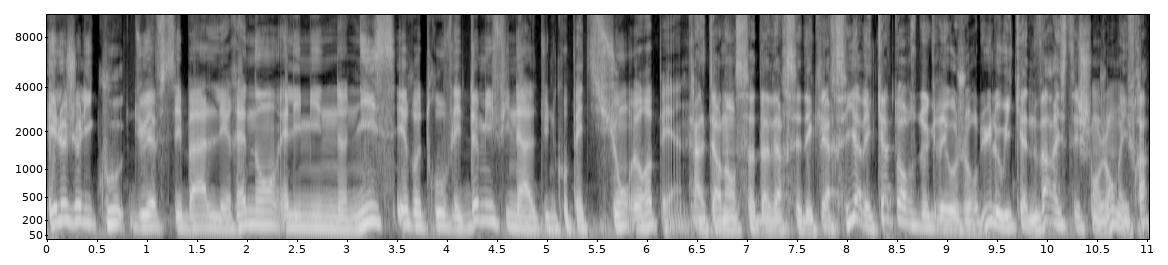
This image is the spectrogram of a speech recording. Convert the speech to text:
Et le joli coup du FC Bâle, les Rénans éliminent Nice et retrouvent les demi-finales d'une compétition européenne. Alternance d'averses et d'éclaircies avec 14 degrés aujourd'hui. Le week-end va rester changeant, mais il fera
